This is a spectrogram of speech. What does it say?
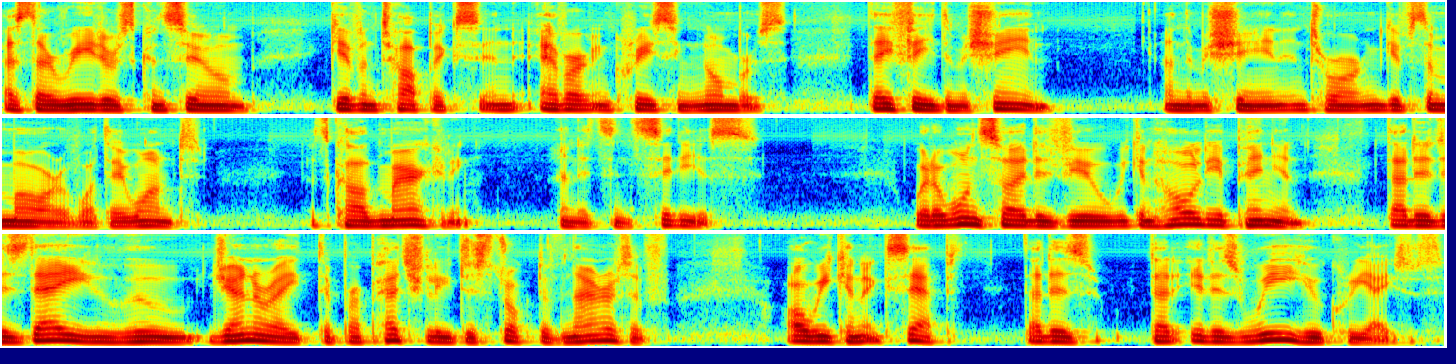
As their readers consume given topics in ever increasing numbers, they feed the machine, and the machine in turn gives them more of what they want. It's called marketing, and it's insidious. With a one sided view, we can hold the opinion that it is they who generate the perpetually destructive narrative, or we can accept that is that it is we who create it.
